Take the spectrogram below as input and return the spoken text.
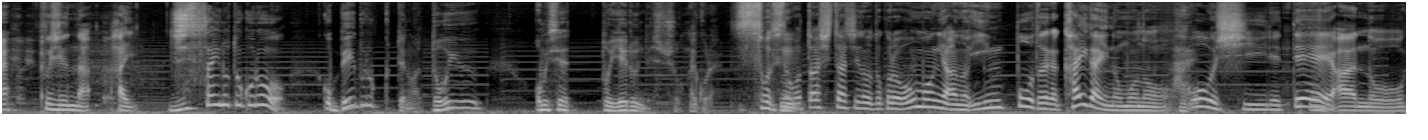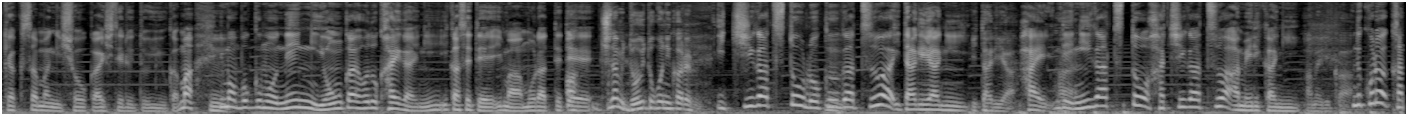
不純な。はい。実際のところこうベイブルックっていうのはどういうお店と言えるんでしょうねこれ。そうですね、うん。私たちのところは主にあのインポートだから海外のものを仕入れて、うん。あのお客様に紹介してるというかまあ、うん。今僕も年に4回ほど海外に行かせて今もらってて。あちなみにどういうところに行かれるの？1月と6月はイタリアに、イタリア、はい、ではい。2月と8月はアメリカに。アメリカ。でこれは必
